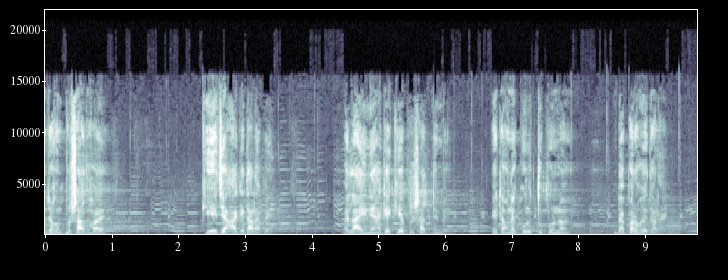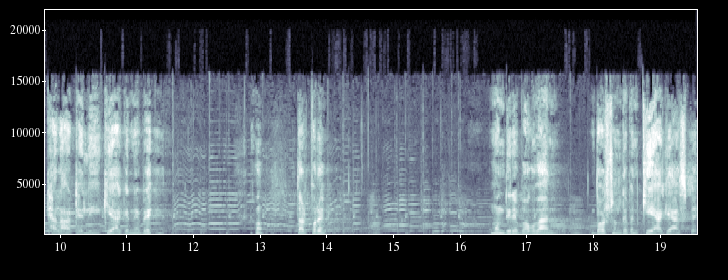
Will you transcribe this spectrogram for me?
তো যখন প্রসাদ হয়, কে যে আগে দাঁড়াবে, লাইনে আগে কে প্রসাদ নেবে, এটা অনেক গুরুত্বপূর্ণ ব্যাপার হয়ে দাঁড়ায়। ঠেলা ঠেলি কে আগে নেবে? তারপরে মন্দিরে ভগবান দর্শন দেবেন, কে আগে আসবে,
